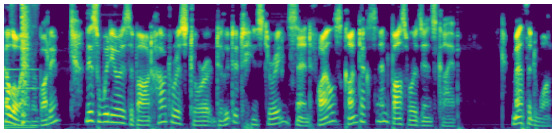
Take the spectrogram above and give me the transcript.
Hello everybody! This video is about how to restore deleted history, sent files, contacts, and passwords in Skype. Method 1.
